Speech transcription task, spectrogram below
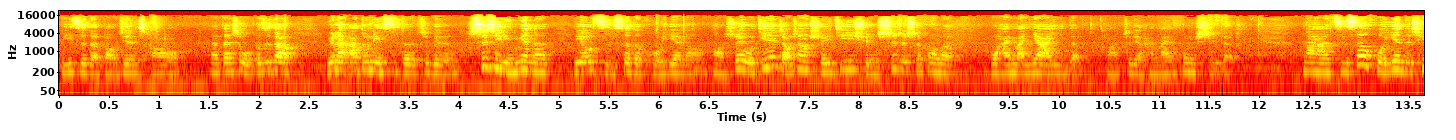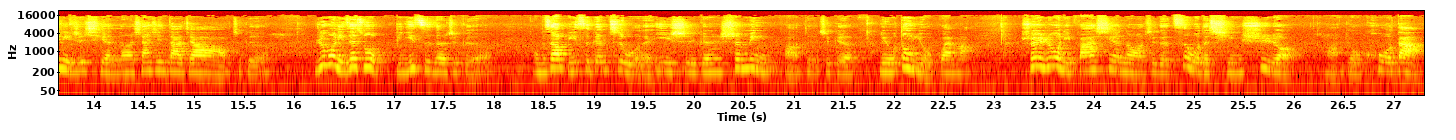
鼻子的保健操哦。那但是我不知道，原来阿多尼斯的这个诗集里面呢也有紫色的火焰哦，啊，所以我今天早上随机选诗的时候呢，我还蛮讶异的啊，这个还蛮共识的。那紫色火焰的清理之前呢，相信大家啊，这个如果你在做鼻子的这个，我们知道鼻子跟自我的意识跟生命啊的这个流动有关嘛，所以如果你发现哦，这个自我的情绪哦啊有扩大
